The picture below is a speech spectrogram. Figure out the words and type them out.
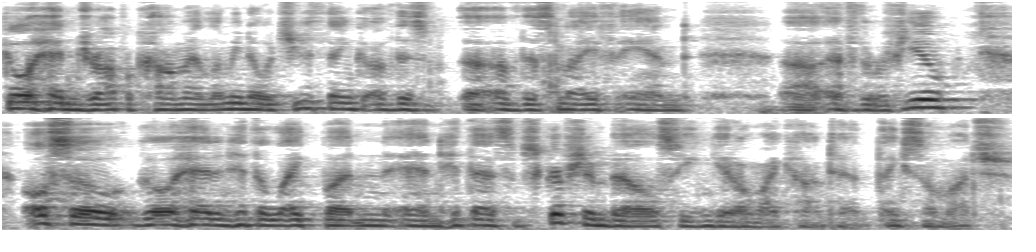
Go ahead and drop a comment. Let me know what you think of this uh, of this knife and uh, of the review. Also, go ahead and hit the like button and hit that subscription bell so you can get all my content. Thanks so much.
